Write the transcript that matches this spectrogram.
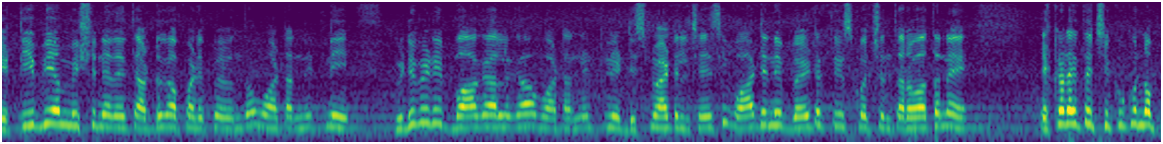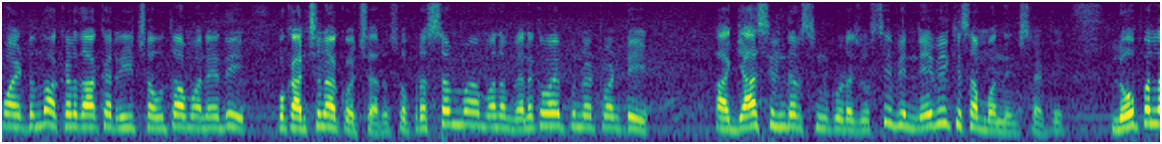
ఈ టీబీఎం మిషన్ ఏదైతే అడ్డుగా పడిపోయిందో వాటన్నిటిని విడివిడి భాగాలుగా వాటన్నిటిని డిస్మాటిల్ చేసి వాటిని బయటకు తీసుకొచ్చిన తర్వాతనే ఎక్కడైతే చిక్కుకున్న పాయింట్ ఉందో అక్కడ దాకా రీచ్ అవుతామనేది ఒక అంచనాకు వచ్చారు. సో ప్రస్తుతం మనం వెనక వైపు ఉన్నటువంటి ఆ గ్యాస్ సిలిండర్స్ని కూడా చూస్తే ఇవి నేవీకి సంబంధించినవి. లోపల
